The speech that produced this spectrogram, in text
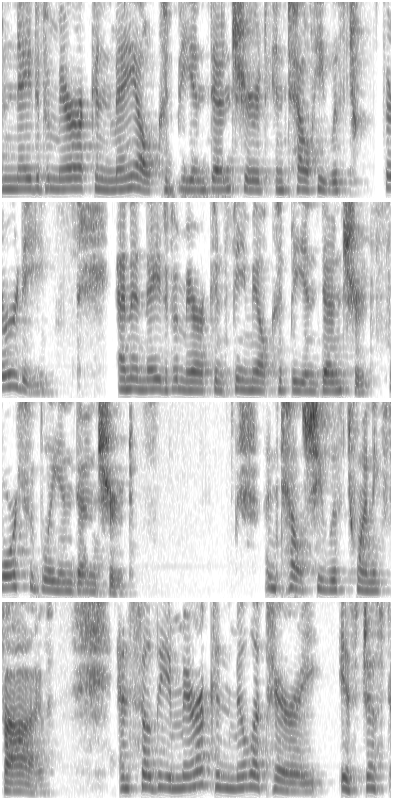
Native American male could be indentured until he was 30, and a Native American female could be indentured, forcibly indentured, until she was 25. And so the American military is just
